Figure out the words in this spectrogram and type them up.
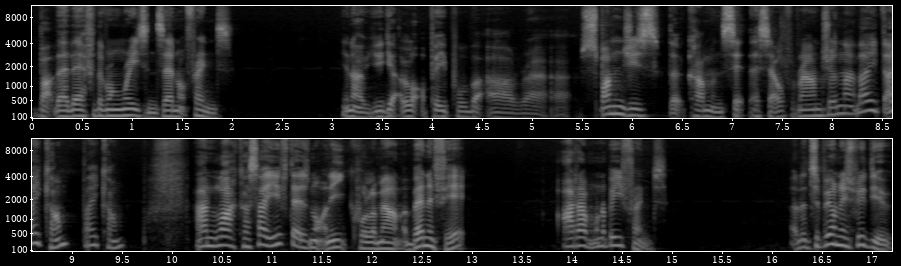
but they're there for the wrong reasons. They're not friends. You know, you get a lot of people that are uh, sponges that come and sit themselves around you, and that they they come, they come. And like I say, if there's not an equal amount of benefit, I don't want to be friends. And to be honest with you,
